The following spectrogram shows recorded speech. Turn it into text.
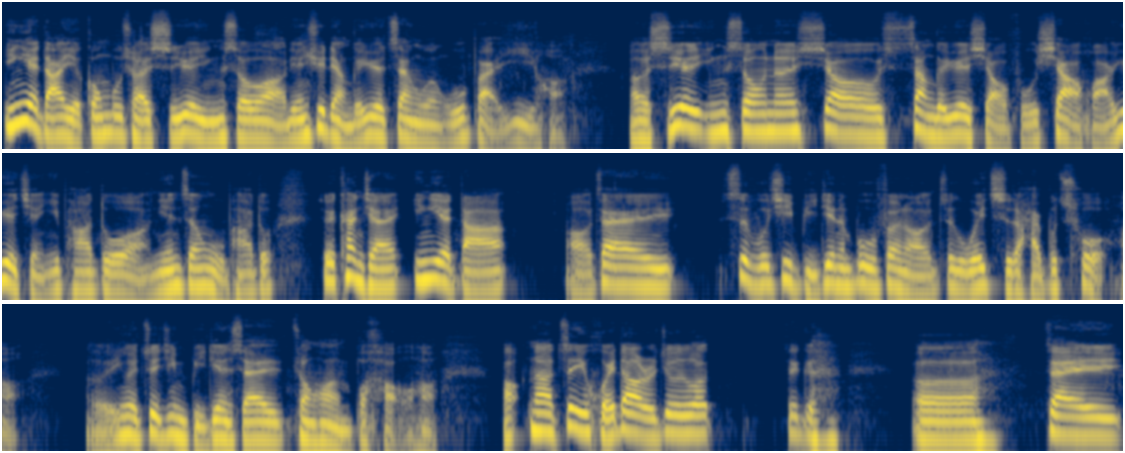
英业达也公布出来十月营收啊，连续两个月站稳五百亿哈。呃，十月营收呢，较上个月小幅下滑，月减一趴多啊，年增五趴多。所以看起来英业达哦，在伺服器笔电的部分哦，这个维持的还不错哈。呃，因为最近笔电实在状况很不好哈。好，那这一回到了就是说这个呃。在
